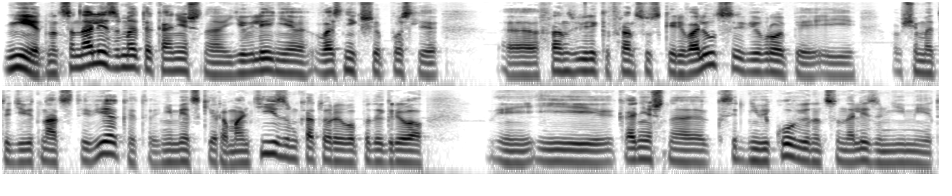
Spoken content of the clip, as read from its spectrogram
Нет, национализм это, конечно, явление, возникшее после э, фран- Великой Французской революции в Европе. И, в общем, это 19 век, это немецкий романтизм, который его подогревал. И, и, конечно, к средневековью национализм не имеет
